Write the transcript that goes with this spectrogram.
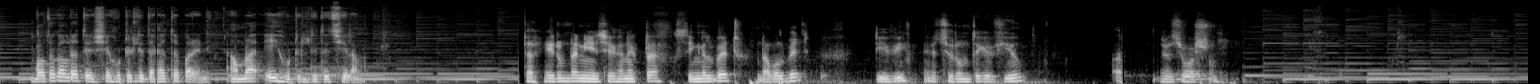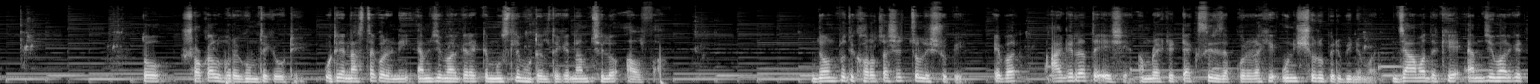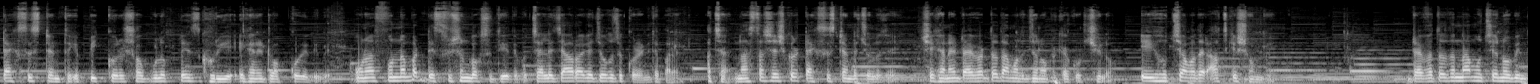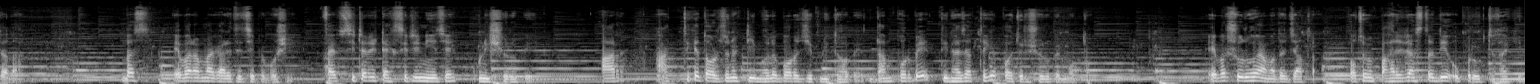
গতকাল রাতে সে হোটেলটি দেখাতে পারেনি। আমরা এই হোটেলটিতে ছিলাম। এই রুমটা নিয়েছি। এখানে একটা single bed double bed TV হচ্ছে রুম থেকে ভিউ আর হচ্ছে ওয়াশরুম তো সকাল ভোরে ঘুম থেকে উঠি। উঠে নাস্তা করে নিই। এমজি মার্কের একটা মুসলিম হোটেল থেকে নাম ছিল আলফা জনপ্রতি খরচ আসে চল্লিশ রুপি। এবার, আগের রাতে এসে আমরা একটি ট্যাক্সি রিজার্ভ করে রাখি উনিশশো রুপির বিনিময়, যা আমাদেরকে এমজি মার্কেট ট্যাক্সি স্ট্যান্ড থেকে পিক করে সবগুলো প্লেস ঘুরিয়ে এখানে ড্রপ করে দিবে। ওনার ফোন নাম্বার ডিসক্রিপশন বক্সে দিয়ে দেবো, চাইলে যাওয়ার আগে যোগাযোগ করে নিতে পারেন। আচ্ছা নাস্তা শেষ করে ট্যাক্সি স্ট্যান্ডে চলে যাই। সেখানে ড্রাইভার দাদা আমাদের জন্য অপেক্ষা করছিল। এই হচ্ছে আমাদের আজকের সঙ্গে। ড্রাইভার দাদার নাম হচ্ছে নবীন দাদা। ব্যাস, এবার আমরা গাড়িতে চেপে বসি। ফাইভ সিটার এই ট্যাক্সিটি নিয়েছে উনিশশো রুপি। আর আট থেকে দশ জনের টিম হলে বড় জিপ নিতে হবে। দাম পড়বে তিন হাজার থেকে পঁয়ত্রিশশো রুপির মতো। এবার শুরু হয় আমাদের যাত্রা। প্রথমে পাহাড়ি রাস্তা দিয়ে উপরে উঠতে থাকি।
